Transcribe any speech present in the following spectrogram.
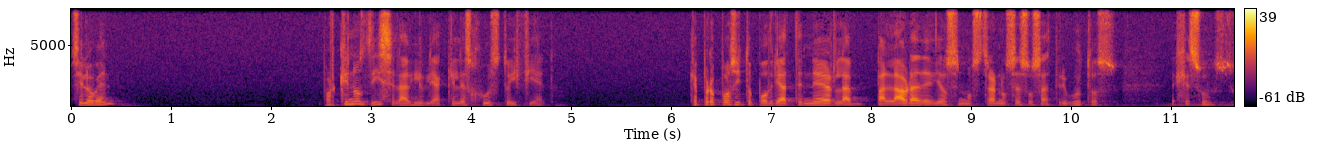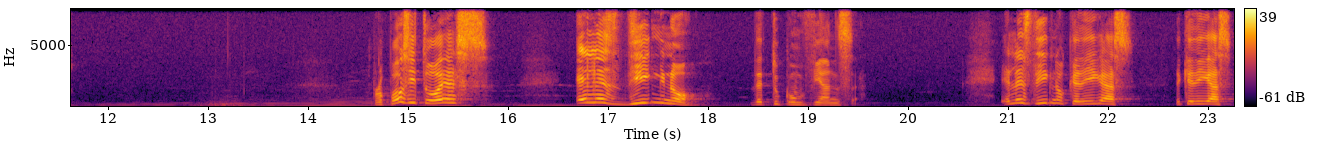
¿Sí lo ven? ¿Por qué nos dice la Biblia que Él es justo y fiel? ¿Qué propósito podría tener la palabra de Dios en mostrarnos esos atributos de Jesús? propósito es, Él es digno de tu confianza. Él es digno que digas, que digas,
